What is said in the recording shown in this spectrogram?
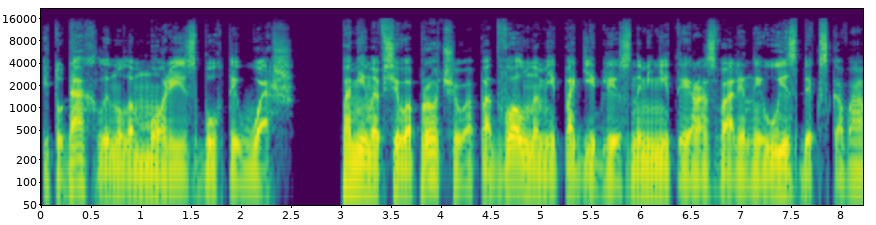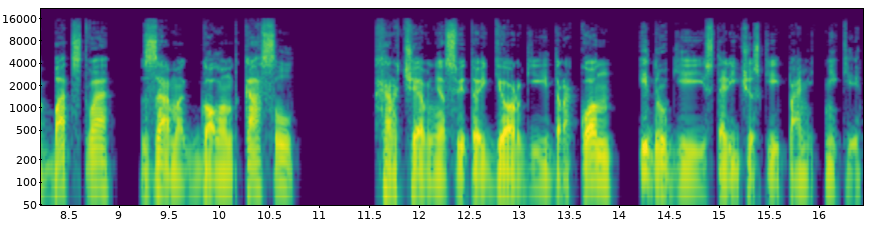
и туда хлынуло море из бухты Уэш. Помимо всего прочего, под волнами погибли знаменитые развалины Уизбекского аббатства, замок Голланд-Касл, харчевня Святой Георгий и Дракон и другие исторические памятники.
